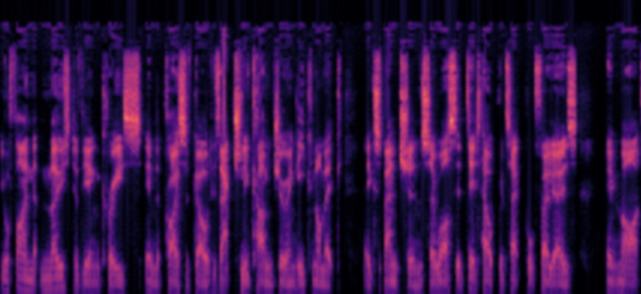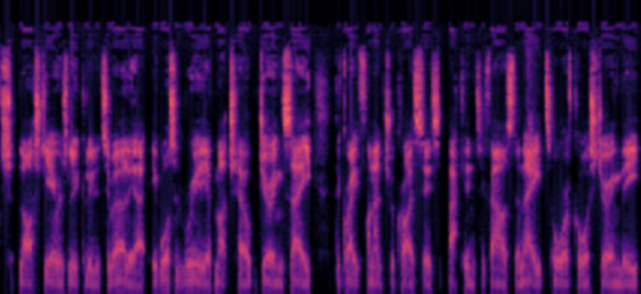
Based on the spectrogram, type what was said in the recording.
you'll find that most of the increase in the price of gold has actually come during economic expansion. So whilst it did help protect portfolios in March last year, as Luke alluded to earlier, it wasn't really of much help during, say, the great financial crisis back in 2008, or of course during the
